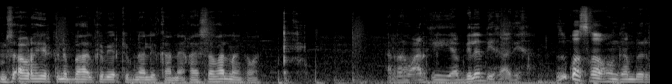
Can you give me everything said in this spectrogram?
مس أورا هير كنا بهال كبير كبنا لي كان إخا يسوالنا كمان الراه عارك يا بجلد إخا ديخا زوكو أسخا هون كان بر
